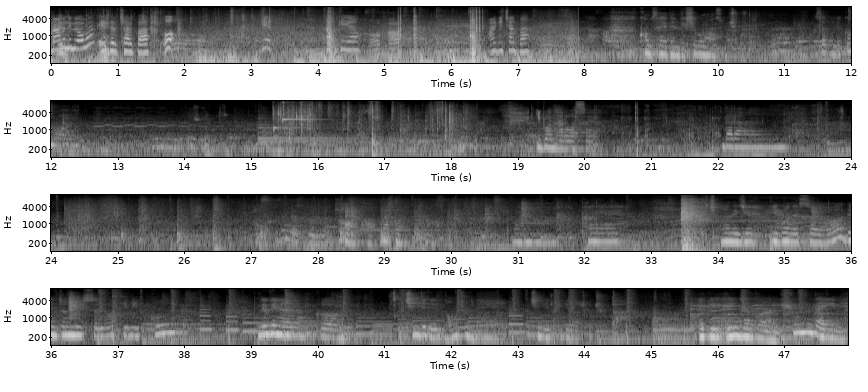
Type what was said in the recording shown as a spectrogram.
마마님이 어머? 애들 잘 봐. 어? 예. 갈게요. 어 가 아기 잘 봐. 검사해야 되는데 15만 원 주고. 써볼까? 입원하러 왔어요. 따란. 어, 어, 약간. 와, 방에 저는 이제 입원했어요. 냉장고 있어요. TV 있고. 여기는 그 침대가 너무 좋네. 침대 이렇게 돼가지고 춥다. 여기 냉장고는 휴다이네.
